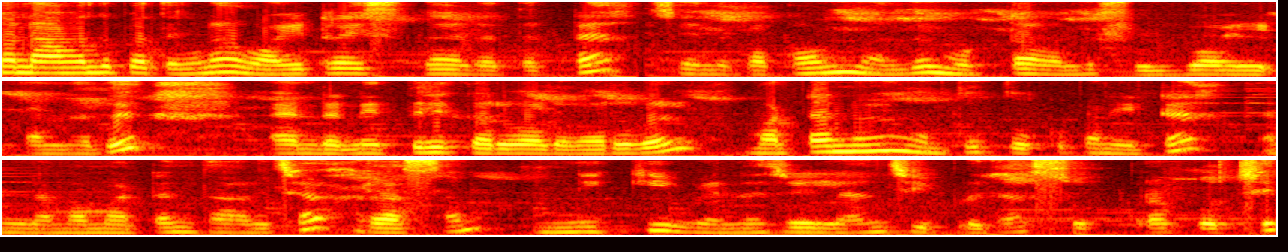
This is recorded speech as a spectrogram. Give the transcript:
ஸோ நான் வந்து பார்த்தீங்கன்னா ஒயிட் ரைஸ் தான் எடுத்துக்கிட்டேன். ஸோ இந்த பக்கம் வந்து முட்டை வந்து ஃபுல் பாயில் பண்ணது. அண்ட் நெத்திலி கருவாடு வறுவல். மட்டனும் வந்து தொக்கு பண்ணிவிட்டேன் அண்ட் நம்ம மட்டன் தாளிச்சா ரசம். இன்னைக்கு வெனஸ்டே லஞ்ச் இப்படி தான் சூப்பராக போச்சு.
